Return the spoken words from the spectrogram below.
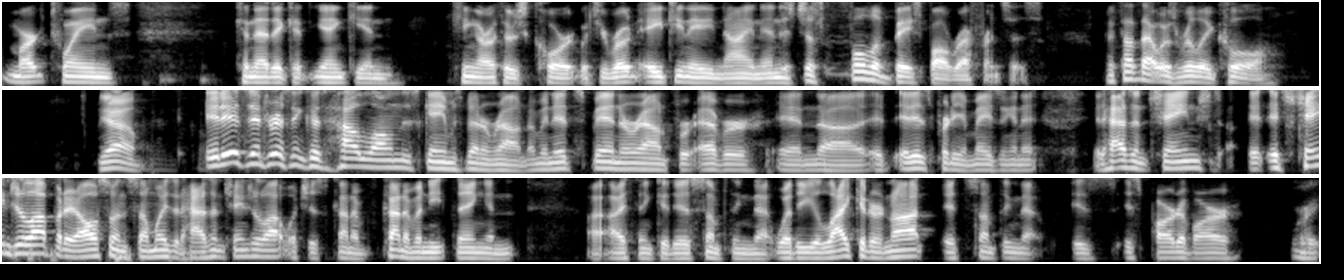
Mark Twain's Connecticut Yankee in King Arthur's Court, which he wrote in 1889, and it's just full of baseball references. I thought that was really cool. Yeah. It is interesting because how long this game's been around. I mean, it's been around forever, and uh, it, it is pretty amazing. And it it hasn't changed. It, it's changed a lot, but it also in some ways it hasn't changed a lot, which is kind of kind of a neat thing. And I, I think it is something that whether you like it or not, it's something that is is part of our Right.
